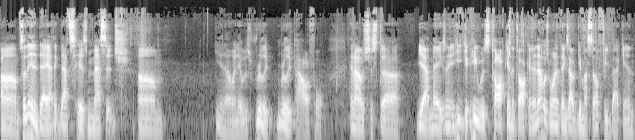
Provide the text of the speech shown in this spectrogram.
Um, so at the end of the day, I think that's his message. Um, you know, and it was really, really powerful. And I was just, uh, yeah, amazed. And he he was talking and talking, and that was one of the things I would give myself feedback in.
